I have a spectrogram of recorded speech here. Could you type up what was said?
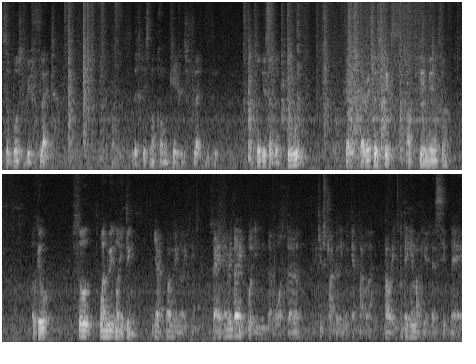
supposed to be flat. This is not concave, it's flat. So these are the two char- characteristics of females. huh? Okay, so one week not eating. Yeah, one week not eating. So every time we put in the water, he keeps struggling to get out. lah. But when you put him out, he'll just sit there.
